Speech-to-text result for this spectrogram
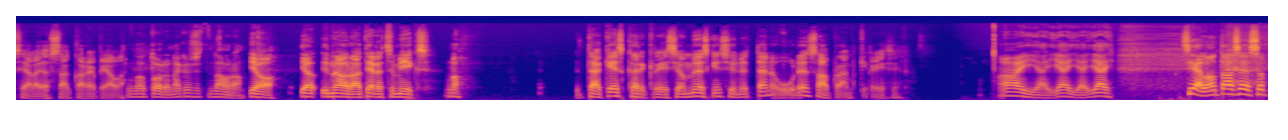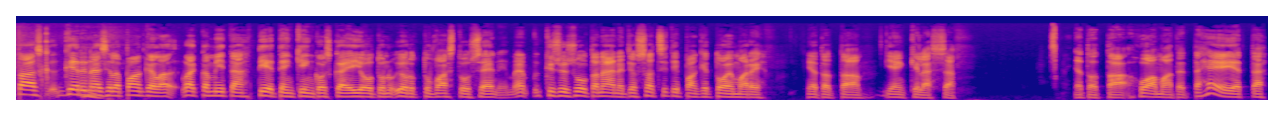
siellä jossain Karibialla. No todennäköisesti nauraa. Joo, ja, ja nauraa, tiedätkö miksi? No. Tämä keskarikriisi on myöskin synnyttänyt uuden subprime-kriisin. Ai, ai, ai, ai, ai. Siellä on taseessa taas erinäisillä pankeilla vaikka mitä, tietenkin, koska ei joutunut, jouduttu vastuuseen. Mä kysyn sulta näin, että jos sä oot Citibankin toimari ja tota, Jenkkilässä ja tota, huomaat, että hei, että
